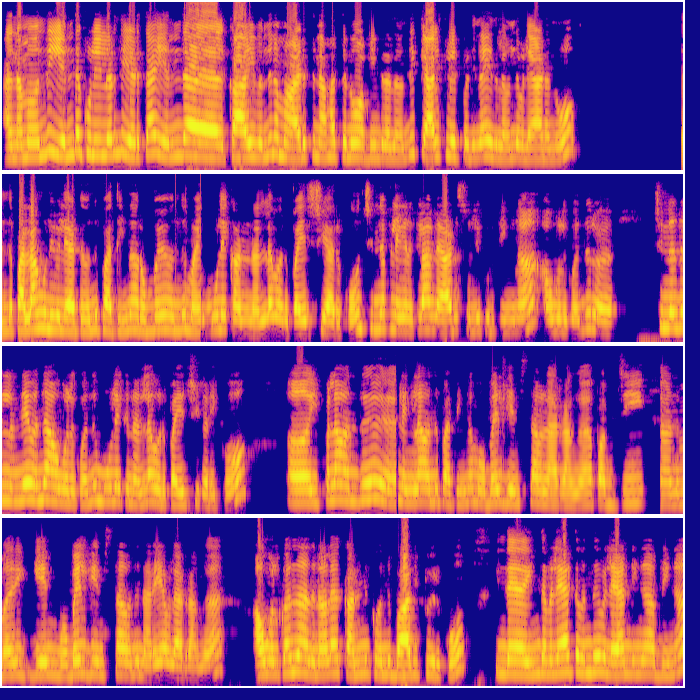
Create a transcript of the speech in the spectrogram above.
அது நம்ம வந்து எந்த குழியில இருந்து எடுத்தா எந்த காய் வந்து நம்ம அடுத்து நகர்த்தணும் அப்படின்றத வந்து கால்குலேட் பண்ணி தான் இதுல வந்து விளையாடணும். இந்த பல்லாங்குழி விளையாட்டு வந்து பாத்தீங்கன்னா ரொம்பவே வந்து மை- மூளைக்கான நல்ல ஒரு பயிற்சியா இருக்கும். சின்ன பிள்ளைங்களுக்குலாம் விளையாட சொல்லி கொடுத்தீங்கன்னா அவங்களுக்கு வந்து சின்னதுல இருந்தே வந்து அவங்களுக்கு வந்து மூளைக்கு நல்ல ஒரு பயிற்சி கிடைக்கும். இப்பெல்லாம் வந்து பிள்ளைங்கலாம் வந்து பாத்தீங்கன்னா மொபைல் கேம்ஸ் தான் விளையாடுறாங்க. பப்ஜி அந்த மாதிரி கேம் மொபைல் கேம்ஸ் தான் வந்து நிறைய விளையாடுறாங்க. அவங்களுக்கு வந்து அதனால கண்ணுக்கு வந்து பாதிப்பு இருக்கும். இந்த இந்த விளையாட்டு வந்து விளையாண்டீங்க அப்படின்னா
